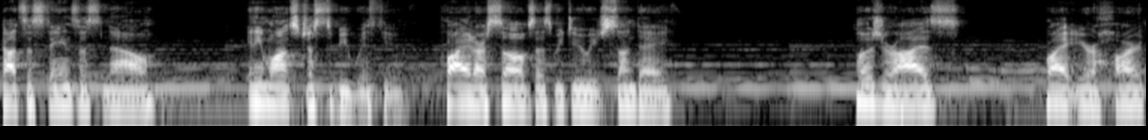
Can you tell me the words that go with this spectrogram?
God sustains us now, and He wants just to be with you. Quiet ourselves as we do each Sunday. Close your eyes, quiet your heart.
